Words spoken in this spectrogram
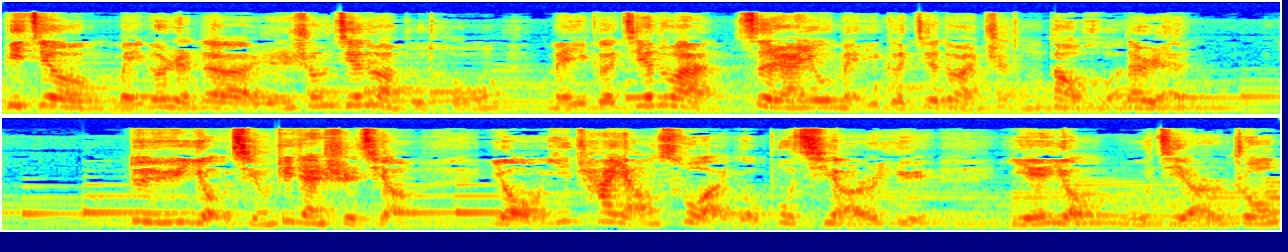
毕竟每个人的人生阶段不同，每一个阶段自然有每一个阶段志同道合的人。对于友情这件事情，有阴差阳错，有不期而遇，也有无疾而终。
